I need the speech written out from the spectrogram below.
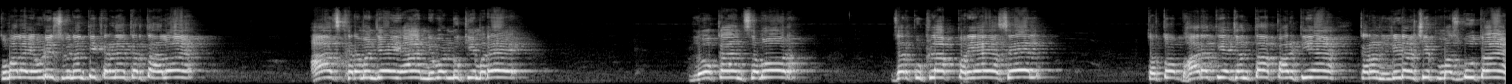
तुम्हाला एवढीच विनंती करण्याकरता आलोय. आज खरं म्हणजे या निवडणुकीमध्ये लोकांसमोर जर कुठला पर्याय असेल तर तो भारतीय जनता पार्टी आहे कारण लिडरशिप मजबूत आहे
